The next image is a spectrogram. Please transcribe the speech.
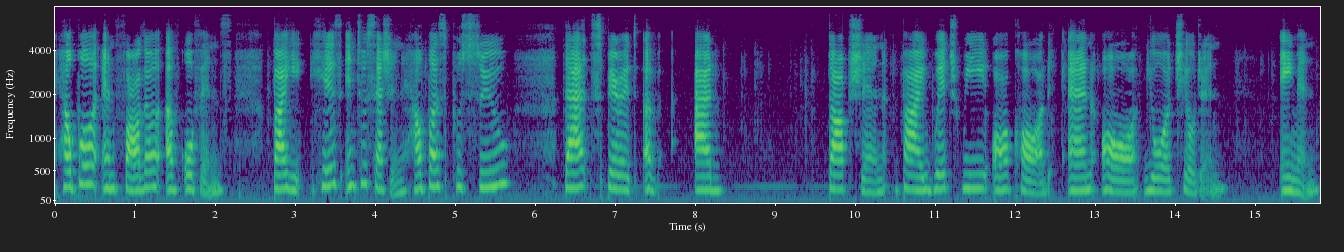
helper and father of orphans. By his intercession, help us pursue that spirit of adoption by which we are called and are your children. Amen.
